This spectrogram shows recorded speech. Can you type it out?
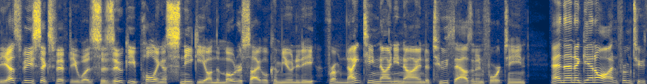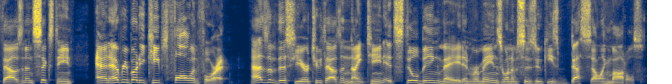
The SV650 was Suzuki pulling a sneaky on the motorcycle community from 1999 to 2014, and then again on from 2016, and everybody keeps falling for it. As of this year, 2019, it's still being made and remains one of Suzuki's best selling models.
